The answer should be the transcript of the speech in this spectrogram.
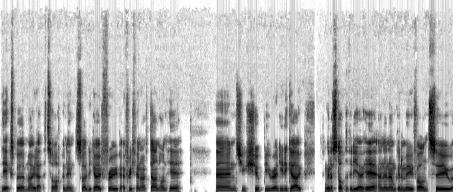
the expert mode at the top and then slowly go through everything I've done on here and you should be ready to go. I'm going to stop the video here and then I'm going to move on to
